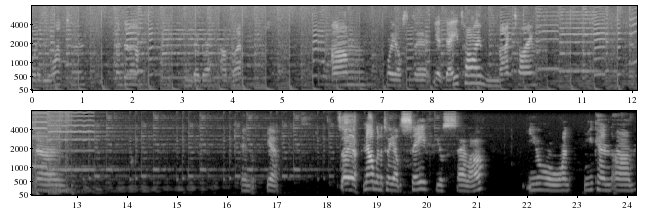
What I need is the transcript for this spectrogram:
whatever you want to spend it on and go back after that. Um, what else is there? Yeah, daytime, nighttime, and and yeah. So now I'm going to tell you how to save your server. You will want you can um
